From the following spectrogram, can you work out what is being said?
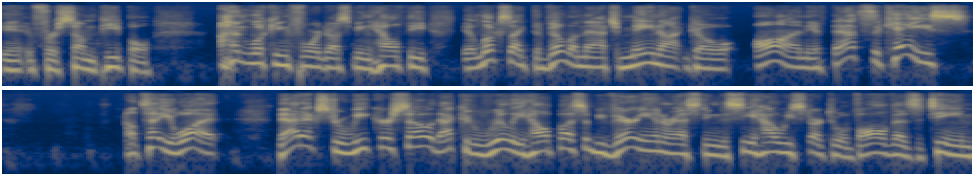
eh, for some people. I'm looking forward to us being healthy. It looks like the Villa match may not go on. If that's the case, I'll tell you what, that extra week or so, that could really help us. It'd be very interesting to see how we start to evolve as a team.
